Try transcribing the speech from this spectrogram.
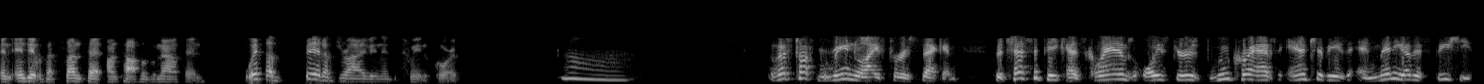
and end it with a sunset on top of a mountain, with a bit of driving in between, of course. Oh. Let's talk marine life for a second. The Chesapeake has clams, oysters, blue crabs, anchovies, and many other species.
